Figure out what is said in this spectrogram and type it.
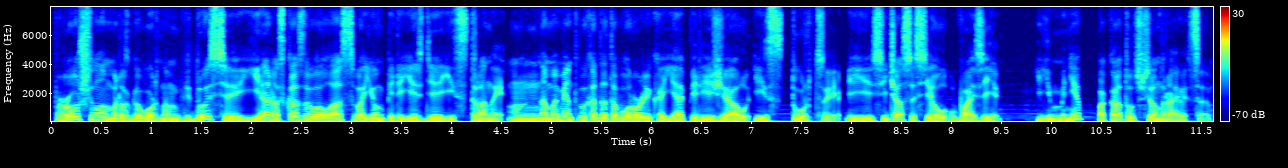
В прошлом разговорном видосе я рассказывал о своем переезде из страны. На момент выхода того ролика я переезжал из Турции и сейчас осел в Азии и мне пока тут все нравится.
